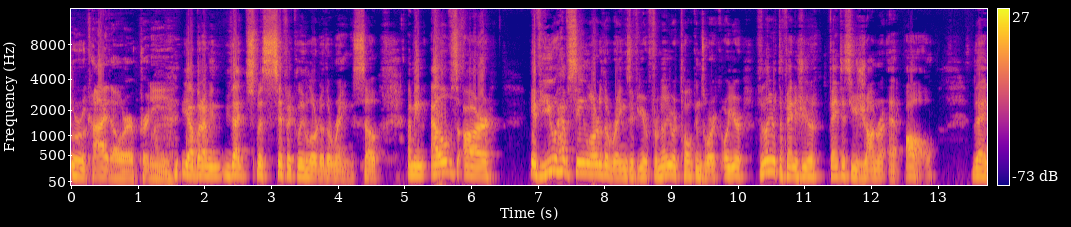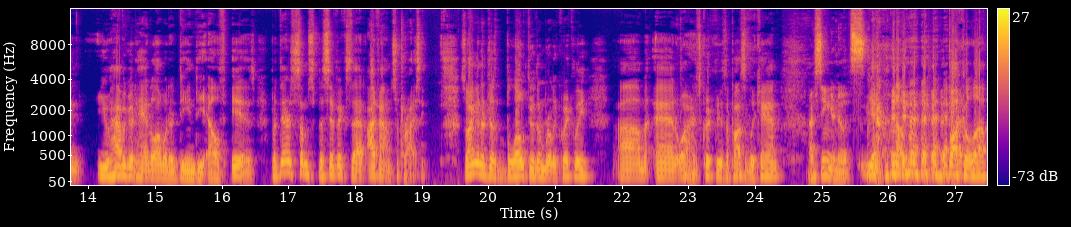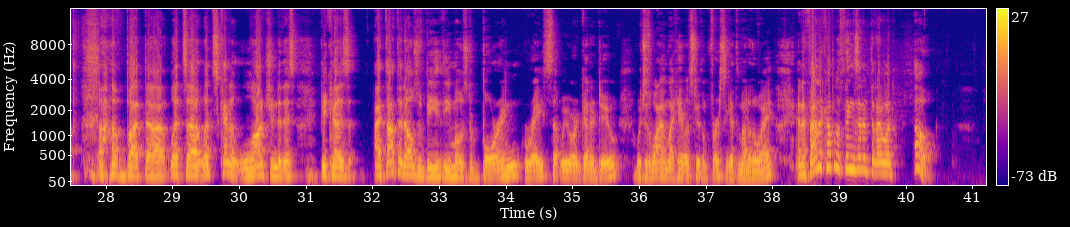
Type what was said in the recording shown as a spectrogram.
Uruk-hai, though, are pretty. Yeah, but I mean that specifically Lord of the Rings. So, I mean, elves are. If you have seen Lord of the Rings, if you're familiar with Tolkien's work, or you're familiar with the fantasy fantasy genre at all, then you have a good handle on what a D&D elf is, but there's some specifics that I found surprising. So I'm going to just blow through them really quickly, um, and well, as quickly as I possibly can. I've seen your notes. Yeah, buckle up. Uh, but uh, let's uh, let's kind of launch into this because I thought that elves would be the most boring race that we were going to do, which is why I'm like, hey, let's do them first and get them out of the way. And I found a couple of things in it that I went, oh,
